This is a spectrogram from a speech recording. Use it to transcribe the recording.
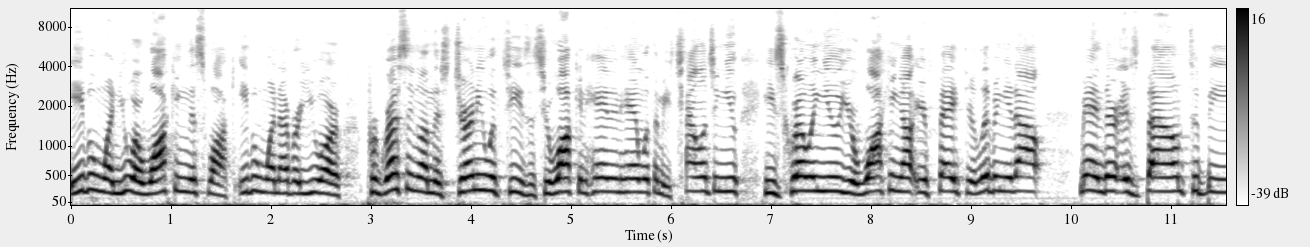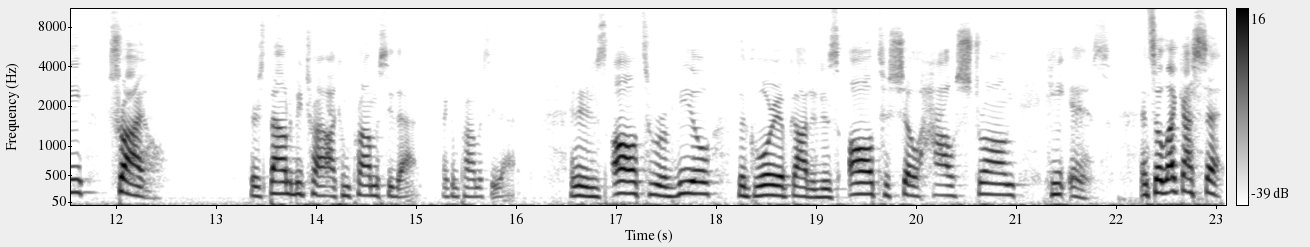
Even when you are walking this walk, even whenever you are progressing on this journey with Jesus, you're walking hand in hand with Him. He's challenging you, He's growing you, you're walking out your faith, you're living it out. Man, there is bound to be trial. There's bound to be trial. I can promise you that. I can promise you that. And it is all to reveal the glory of God. It is all to show how strong He is. And so, like I said,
